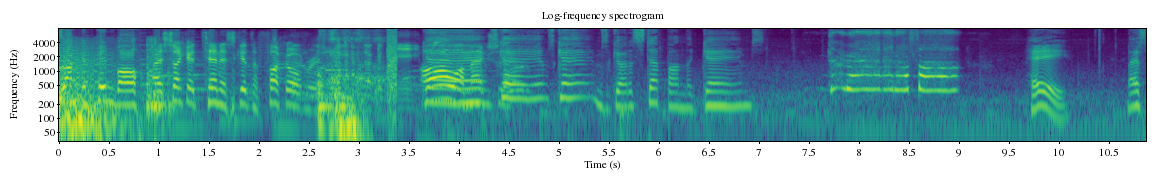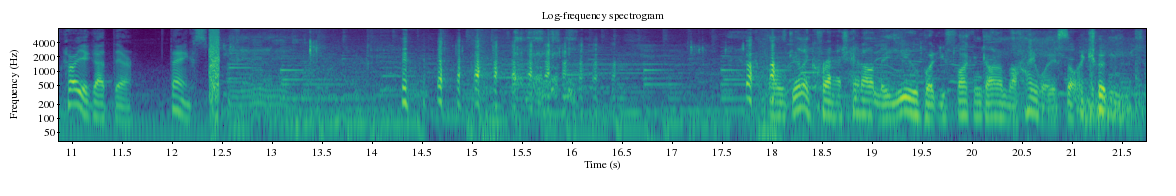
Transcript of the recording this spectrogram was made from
suck at pinball. I suck at tennis. Get the fuck over it. Oh, Oh, I'm Games, actually. games, games. Gotta step on the games. Hey, nice car you got there. Thanks. was gonna crash head onto you, but you fucking got on the highway, so I couldn't.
